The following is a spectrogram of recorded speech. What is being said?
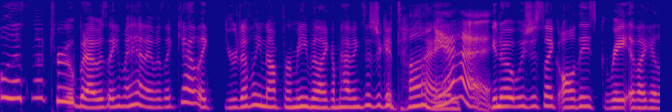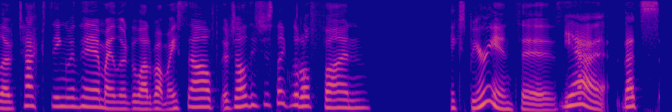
oh, that's not true. But I was like in my head, I was like, yeah, like you're definitely not for me, but like I'm having such a good time. yeah. You know, it was just like all these great, like I love texting with him. I learned a lot about myself. There's all these just like little fun experiences. Yeah, that's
